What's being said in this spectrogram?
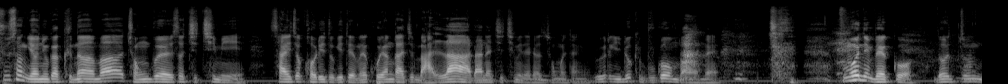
추석 연휴가 그나마 정부에서 지침이 사회적 거리두기 때문에 고향 가지 말라라는 지침이 내려서 정말 다행이에요. 왜 이렇게, 이렇게 무거운 마음에 부모님 뵙고 너 좀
